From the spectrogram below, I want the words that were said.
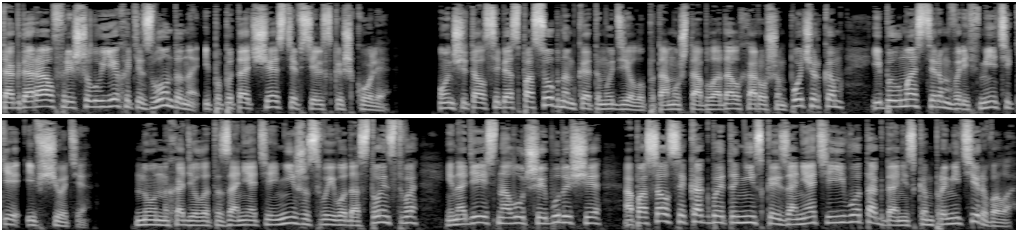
Тогда Ралф решил уехать из Лондона и попытать счастье в сельской школе. Он считал себя способным к этому делу, потому что обладал хорошим почерком и был мастером в арифметике и в счете. Но он находил это занятие ниже своего достоинства и, надеясь на лучшее будущее, опасался, как бы это низкое занятие его тогда не скомпрометировало.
